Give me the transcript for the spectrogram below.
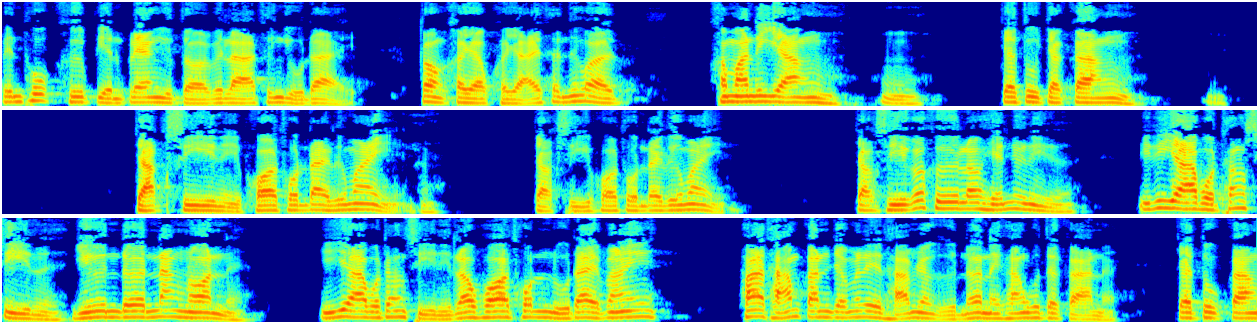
เป็นทุกข์คือเปลี่ยนแปลงอยู่ต่อเวลาถึงอยู่ได้ ต้องขยับขยายท่านถึงว่าขมานิยังจะตูจักกังจักสีนี่ พอทนได้หรือไม่จักสีพอทนได้หรือไม่จากสีก็คือเราเห็นอยู่นี่อิริยาบถทั้งสี่นี่ยืนเดินนั่งนอนเนี่ยอิริยาบถทั้งสี่นี่ เราพอทนอยู่ได้ไหมพระถามกันจะไม่ได้ถามอย่างอื่นนะในครั้งพุทธกาลน่ะ จะตุกัง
